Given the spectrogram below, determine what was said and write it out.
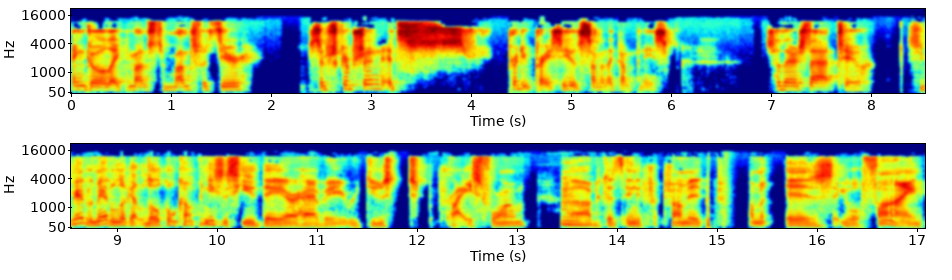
and go like month to month with your subscription it's pretty pricey with some of the companies. So there's that too. So you may have, may have to look at local companies to see if they are have a reduced price for them, Mm. uh, because the problem, it, problem is that you will find,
